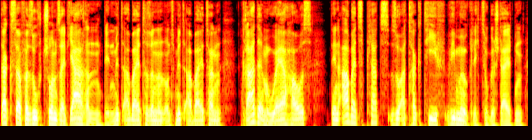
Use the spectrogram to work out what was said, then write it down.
DAXA versucht schon seit Jahren, den Mitarbeiterinnen und Mitarbeitern, gerade im Warehouse, den Arbeitsplatz so attraktiv wie möglich zu gestalten –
